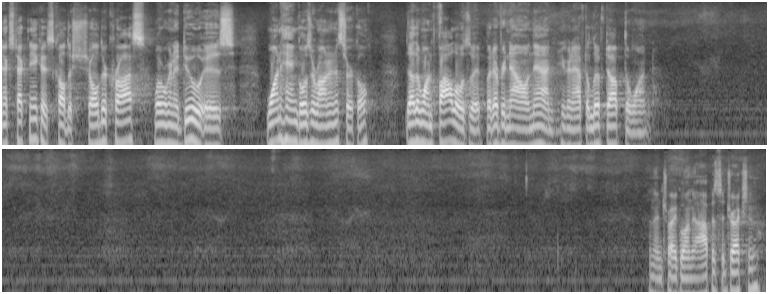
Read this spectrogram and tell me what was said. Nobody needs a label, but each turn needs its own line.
Next technique is called the shoulder cross. What we're going to do is one hand goes around in a circle, the other one follows it, but every now and then you're going to have to lift up the one. And then try go in the opposite direction.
